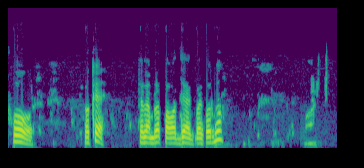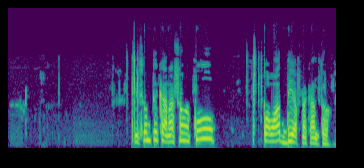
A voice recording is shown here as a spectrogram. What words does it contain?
four okay তাহলে আমরা পাওয়ার দিয়ে একবার করব। পিছন থেকে আনার সময় খুব পাওয়ার দিয়ে আপনাকে আনতে হবে।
